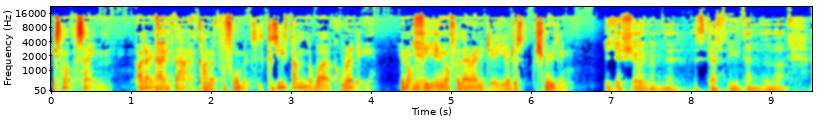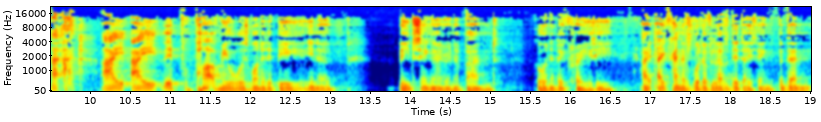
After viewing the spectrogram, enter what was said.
it's not the same. I don't No. think that kind of performance is because you've done the work already. You're not Yeah, feeding yeah. off of their energy. You're just schmoozing. You're just showing them the, the stuff that you've done over the last. I, I, I, I the, part of me always wanted to be, you know, lead singer in a band, going a bit crazy. I, I kind of would have loved it, I think, but then,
